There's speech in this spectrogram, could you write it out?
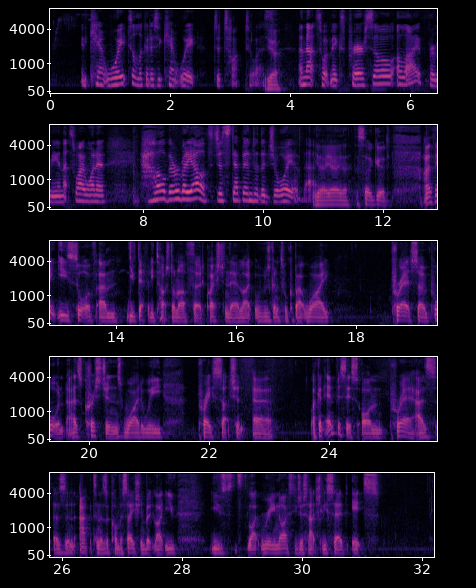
and He can't wait to look at us. He can't wait to talk to us. Yeah. And that's what makes prayer so alive for me. And that's why I want to help everybody else just step into the joy of that. Yeah, yeah, yeah. That's so good. I think you sort of, um, you've definitely touched on our third question there. Like, I was going to talk about why prayer is so important. As Christians, why do we pray such an, uh, like an emphasis on prayer as as an act and as a conversation but like you've you've like really nicely just actually said it's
